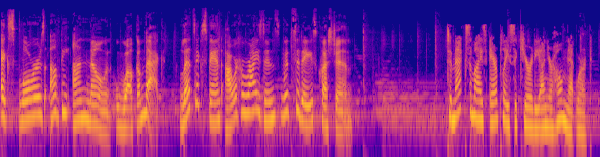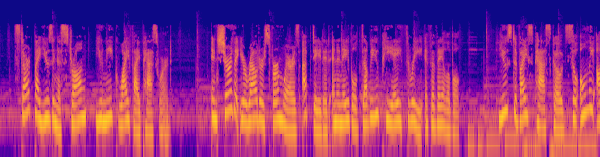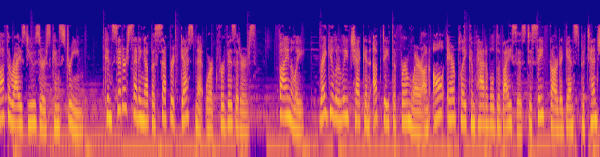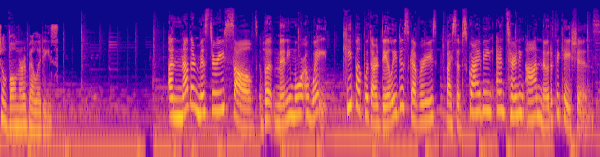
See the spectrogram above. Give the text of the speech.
Explorers of the unknown, welcome back. Let's expand our horizons with today's question. To maximize AirPlay security on your home network, start by using a strong, unique Wi-Fi password. Ensure that your router's firmware is updated and enable WPA3 if available. Use device passcodes so only authorized users can stream. Consider setting up a separate guest network for visitors. Finally, regularly check and update the firmware on all AirPlay-compatible devices to safeguard against potential vulnerabilities. Another mystery solved, but many more await. Keep up with our daily discoveries by subscribing and turning on notifications.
